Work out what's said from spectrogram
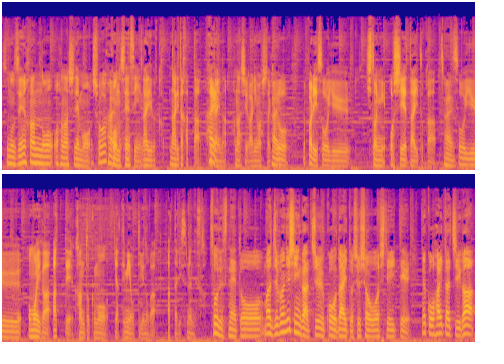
その前半のお話でも小学校の先生になり,、なりたかったみたいな話がありましたけど、はい。やっぱりそういう人に教えたいとか、はい。そういう思いがあって監督もやってみようっていうのがあったりするんですか？そうですね、えっとまあ、自分自身が中高大と首相をしていてで後輩たちが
